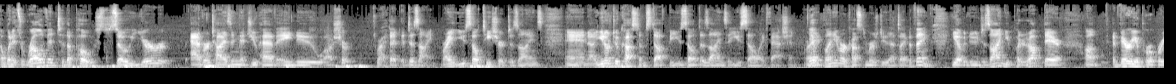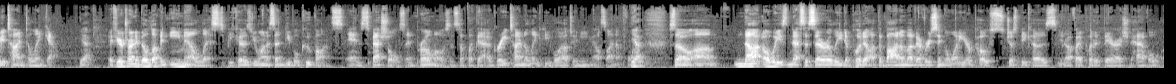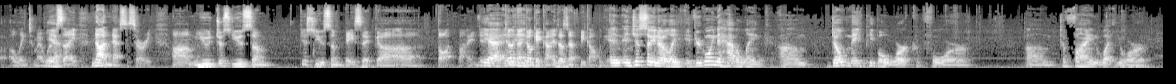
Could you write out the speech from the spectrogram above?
uh, when it's relevant to the post, so you're advertising that you have a new uh, shirt Right. that a design right you sell t-shirt designs and uh, you don't do custom stuff but you sell designs that you sell like fashion right Yep. plenty of our customers do that type of thing you have a new design you put it up there um, a very appropriate time to link out Yeah. if you're trying to build up an email list because you want to send people coupons and specials and promos and stuff like that, a great time to link people out to an email sign up form. Yeah. So, um, not always necessarily to put it at the bottom of every single one of your posts just because, you know, if I put it there, I should have a, a link to my Yeah. website. Not necessary. Um, you just use some. Just use some basic uh, uh, thought behind it. Yeah, and- don't, and- don't get it doesn't have to be complicated. And, and just so you know, like if you're going to have a link, um, don't make people work for um, to find what you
